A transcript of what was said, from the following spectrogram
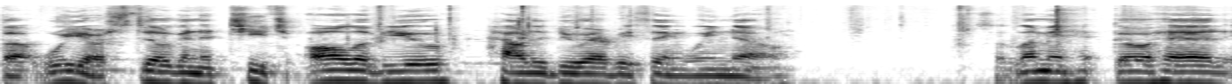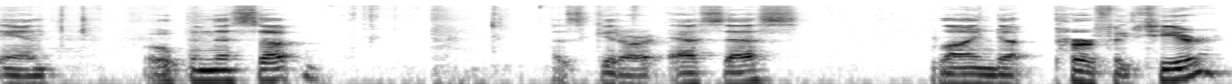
but we are still going to teach all of you how to do everything we know. So let me go ahead and open this up. Let's get our SS lined up perfect here.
